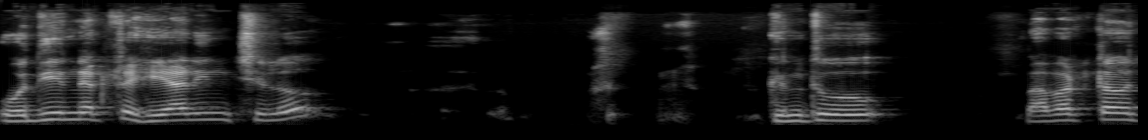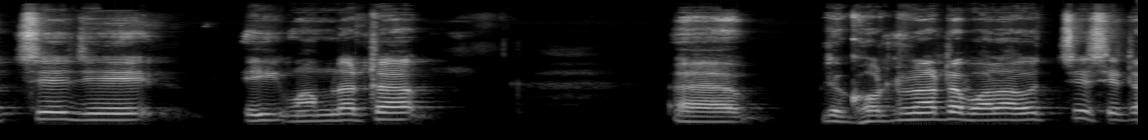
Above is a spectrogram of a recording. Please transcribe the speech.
ওদিন একটা হিয়ারিং ছিল, কিন্তু ব্যাপারটা হচ্ছে যে এই মামলাটা যে ঘটনাটা বলা হচ্ছে সেটা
